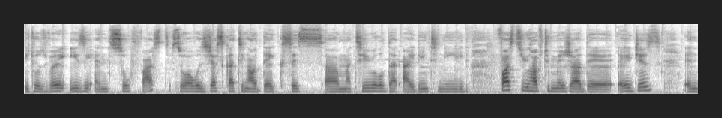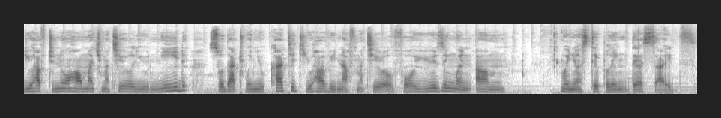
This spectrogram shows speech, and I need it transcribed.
it was very easy and so fast. So i was just cutting out the excess uh, material that i didn't need. First you have to measure the edges and you have to know how much material you need so that when you cut it you have enough material for using when um when you're stapling their sides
